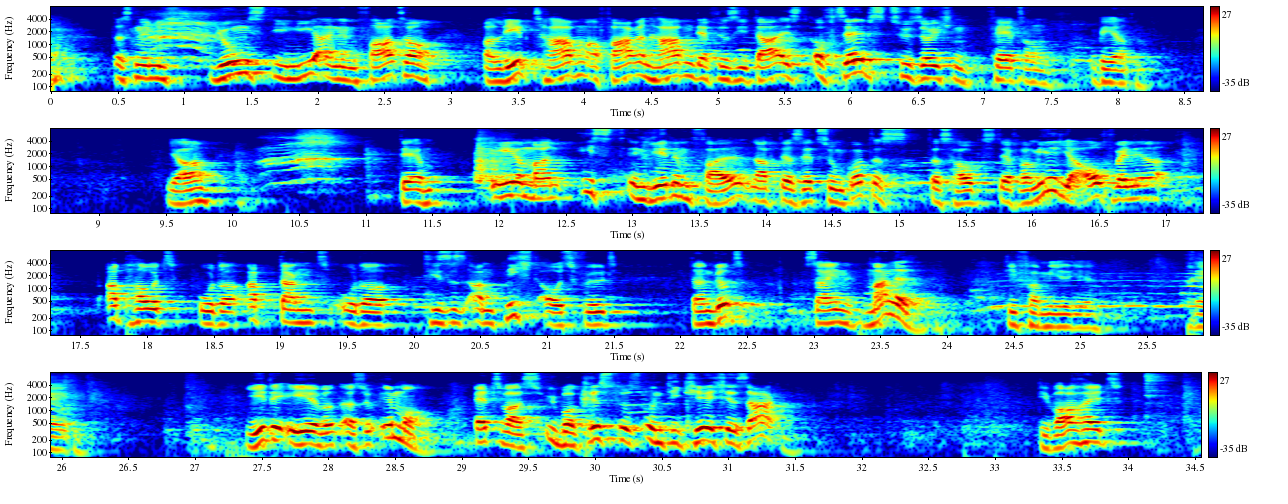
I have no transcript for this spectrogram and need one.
dass nämlich Jungs, die nie einen Vater erlebt haben, erfahren haben, der für sie da ist, oft selbst zu solchen Vätern werden. Ja, der Ehemann ist in jedem Fall nach der Setzung Gottes das Haupt der Familie, auch wenn er abhaut oder abdankt oder dieses Amt nicht ausfüllt, dann wird sein Mangel die Familie prägen. Jede Ehe wird also immer etwas über Christus und die Kirche sagen. Die Wahrheit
